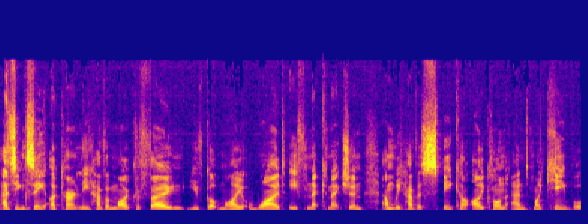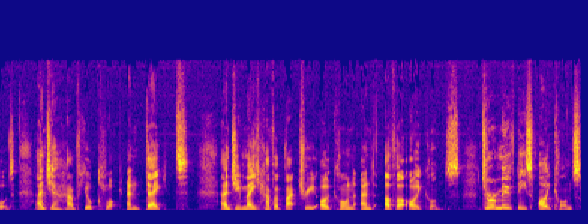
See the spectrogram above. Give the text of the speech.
As you can see, I currently have a microphone, you've got my wired ethernet connection, and we have a speaker icon and my keyboard, and you have your clock and date. And you may have a battery icon and other icons. To remove these icons,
